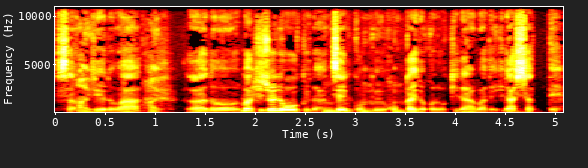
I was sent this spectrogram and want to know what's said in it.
さんっていうのは、はい。はい、あの、まあ、非常に多くな、全国、北海道から沖縄までいらっしゃって、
